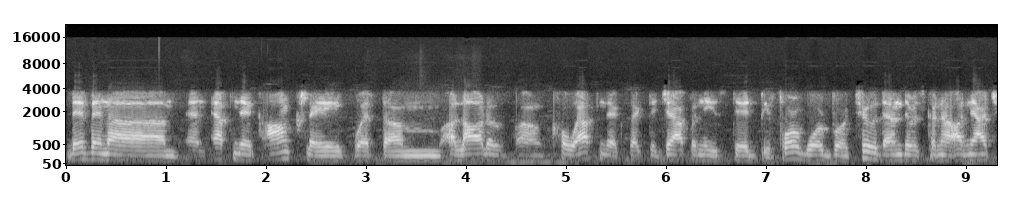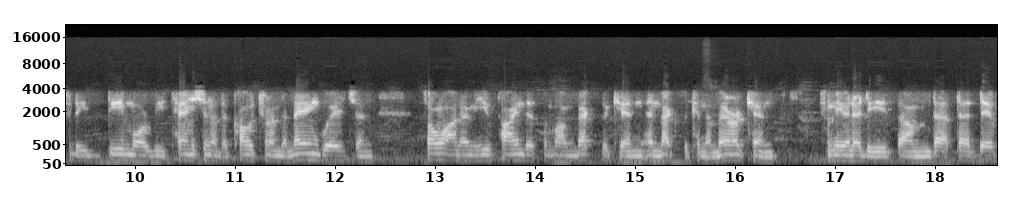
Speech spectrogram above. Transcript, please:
live in a, um, an ethnic enclave with um, a lot of uh, co-ethnics like the Japanese did before World War II, then there's going to naturally be more retention of the culture and the language and so on. I mean, you find this among Mexican and Mexican American communities um, that, that live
